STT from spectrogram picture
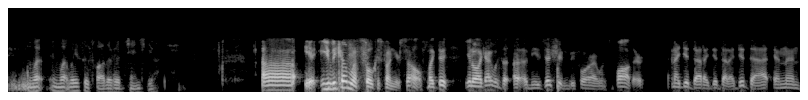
In what in what ways has fatherhood changed you? Uh, you become less focused on yourself. Like the, you know, like I was a, a musician before I was a father, and I did that, I did that, I did that, and then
